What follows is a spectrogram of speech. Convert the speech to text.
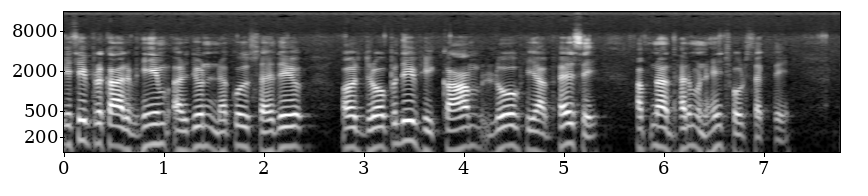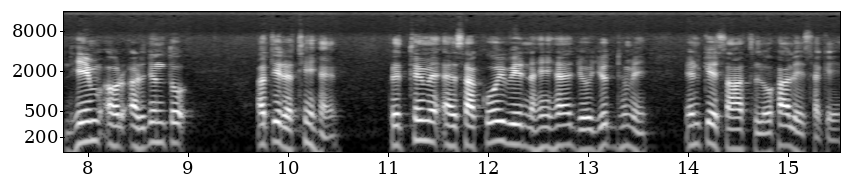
इसी प्रकार भीम, अर्जुन, नकुल, सहदेव और द्रौपदी भी काम, लोभ या भय से अपना धर्म नहीं छोड़ सकते। भीम और अर्जुन तो अतिरथी हैं। पृथ्वी में ऐसा कोई वीर नहीं है जो युद्ध में इनके साथ लोहा ले सके।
